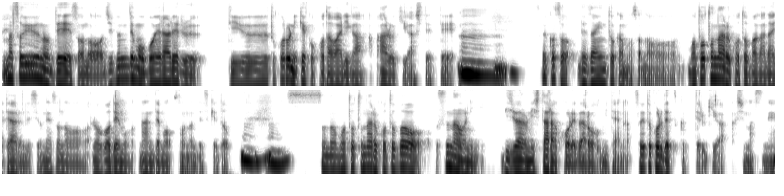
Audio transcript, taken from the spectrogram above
まあそういうので、その自分でも覚えられるっていうところに結構こだわりがある気がしてて、うん。それこそデザインとかもその元となる言葉が大体あるんですよね。そのロゴでも何でもそうなんですけど、うんうんその元となる言葉を素直にビジュアルにしたらこれだろうみたいな、そういうところで作ってる気がしますね。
